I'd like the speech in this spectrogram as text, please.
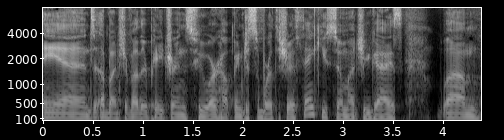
and a bunch of other patrons who are helping to support the show. Thank you so much you guys. Um,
